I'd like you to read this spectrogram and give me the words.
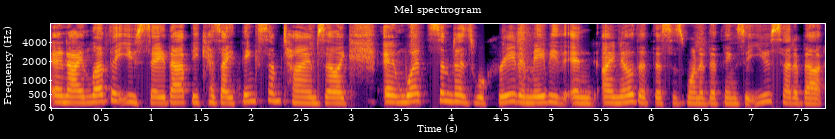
and I love that you say that because I think sometimes they're like, and what sometimes will create, and maybe, and I know that this is one of the things that you said about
